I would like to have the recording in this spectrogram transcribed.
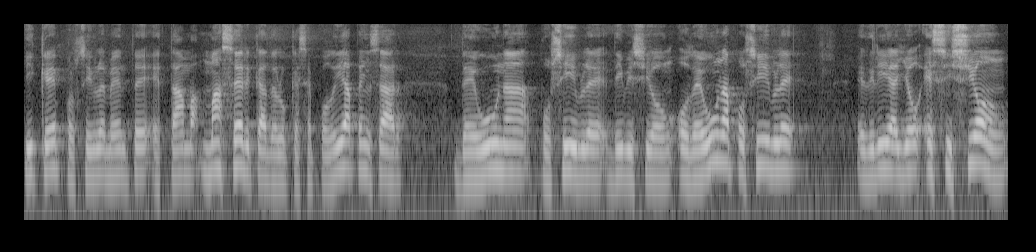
y que posiblemente está más cerca de lo que se podía pensar de una posible división o de una posible, eh, diría yo, escisión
